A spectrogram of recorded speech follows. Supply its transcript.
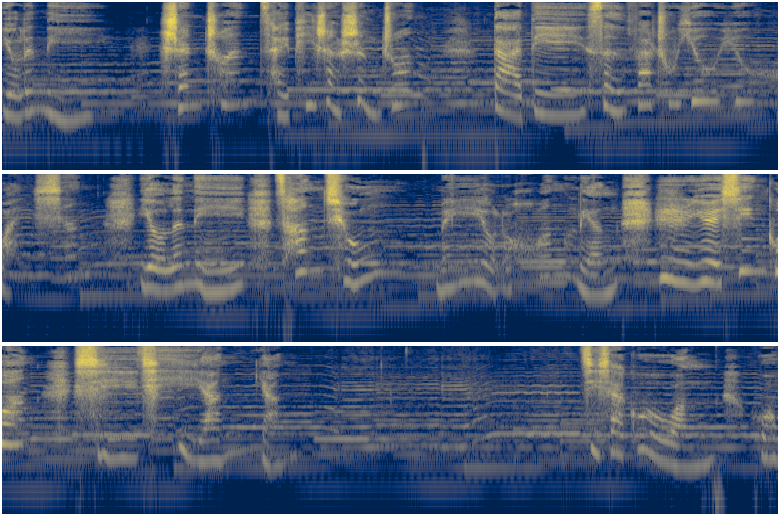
有了你，山川才披上盛装，大地散发出悠悠晚香。有了你，苍穹没有了荒凉，日月星光喜气洋洋。记下过往，忘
